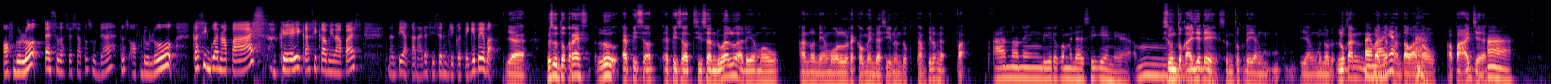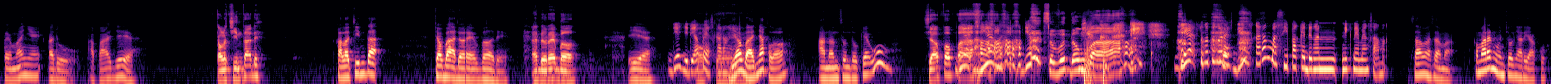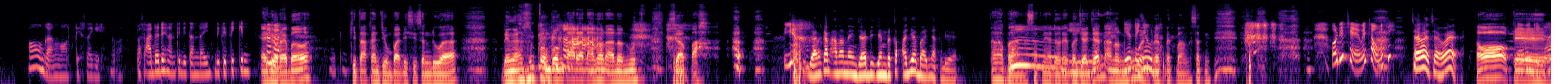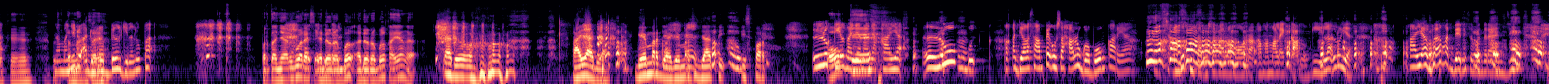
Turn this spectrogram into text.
off dulu. Eh setelah season 1 sudah terus off dulu. Kasih gua napas oke? Kasih kami napas. Nanti akan ada season berikutnya. Gitu ya pak? Ya, terus untuk res, lu episode episode season 2 lu ada yang mau anon yang mau lu rekomendasiin untuk tampil nggak, Pak? Anon yang direkomendasiin ya? Hmm, Suntuk aja deh, suntuk deh yang yang menurut lu kan Temanya- banyak mantau atau apa aja. ah temanya aduh apa aja ya? Kalau cinta deh, kalau cinta coba adorable deh. Adorable. iya. Dia jadi apa ya Oke. sekarang? Ya Iya banyak loh. Anon suntuknya uh. Siapa, Pak? dia dia masih dia Sebut dong, Pak. dia tunggu tunggu res. Dia sekarang masih pakai dengan nickname yang sama sama-sama kemarin muncul nyari aku oh nggak ngotis lagi pas ada deh nanti ditandain dititikin Adorable. Oke. Kita akan jumpa di season 2 dengan pembongkaran anon-anonmu. Siapa? iya jangan kan anon yang jadi yang deket aja banyak dia Ah, bangsat nih adorable gila. jajan anon Dia gua kayaknya udah- dipepet bangsat nih. Oh dia cewek cowok sih? Cewek, cewek. Oh, oke, gila. oke. Namanya Tenang udah saya. adorable gila lupa. Pertanyaan gue, Res, Oke, adorable, adorable kaya nggak? Aduh. Kaya dia. Gamer dia, gamer sejati, e-sport. Lu kil Oke. nanya-nanya kayak lu kakak jangan sampai usaha lu gua bongkar ya. Cabut usaha lu sama orang sama malaikat lu. Gila lu ya. Kaya banget dia nih sebenernya anjing.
